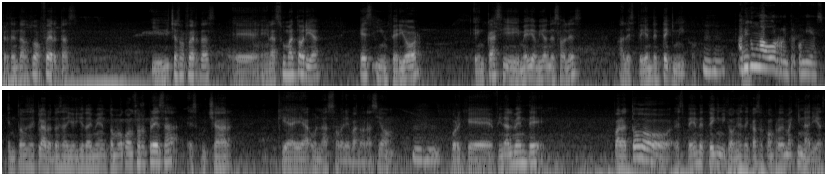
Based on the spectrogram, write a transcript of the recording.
presentan sus ofertas y dichas ofertas en la sumatoria es inferior en casi medio millón de soles al expediente técnico. Ha habido un ahorro, entre comillas. Entonces, claro, entonces yo, también tomo con sorpresa escuchar que haya una sobrevaloración. Porque finalmente, para todo expediente técnico, en este caso compra de maquinarias,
